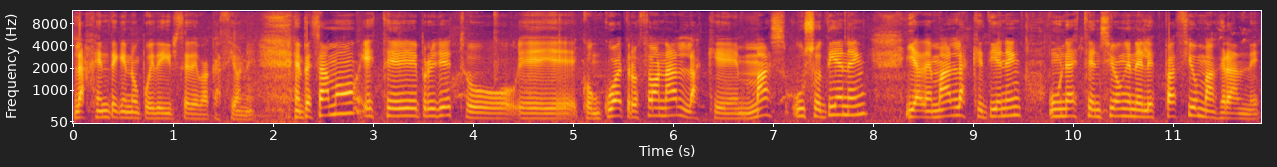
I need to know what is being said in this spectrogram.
la gente que no puede irse de vacaciones. Empezamos este proyecto eh, con cuatro zonas, las que más uso tienen y además las que tienen una extensión en el espacio más grande,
